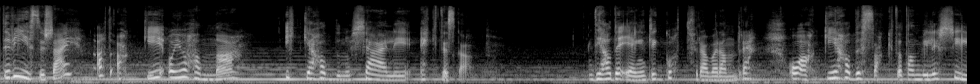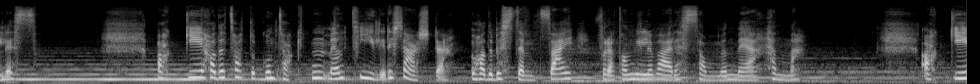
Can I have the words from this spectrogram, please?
Det viser seg at Akki og Johanna ikke hadde noe kjærlig ekteskap. De hadde egentlig gått fra hverandre, og Akki hadde sagt at han ville skilles. Akki hadde tatt opp kontakten med en tidligere kjæreste og hadde bestemt seg for at han ville være sammen med henne. Akki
